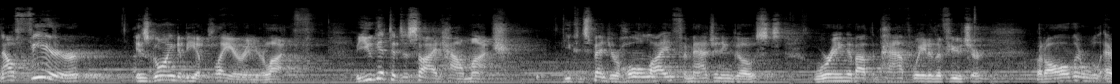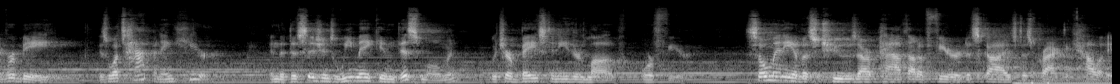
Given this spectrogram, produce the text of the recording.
Now, fear is going to be a player in your life, but you get to decide how much. You can spend your whole life imagining ghosts, worrying about the pathway to the future, but all there will ever be is what's happening here and the decisions we make in this moment, which are based in either love or fear. So many of us choose our path out of fear disguised as practicality.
